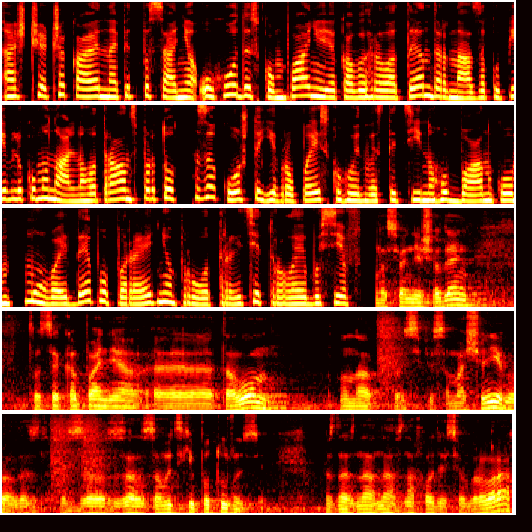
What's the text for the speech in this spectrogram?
а ще чекає на підписання угоди з компанією, яка виграла тендер на закупівлю комунального транспорту за кошти Європейського інвестиційного банку. Мова йде попередньо про 30 тролейбусів. На сьогоднішній день то це компанія е, Талон. Вона, в принципі, сама Чернігова, але за заводські потужності зна- зна- зна- знаходиться в броварах.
